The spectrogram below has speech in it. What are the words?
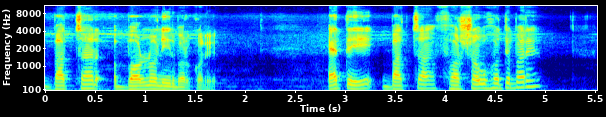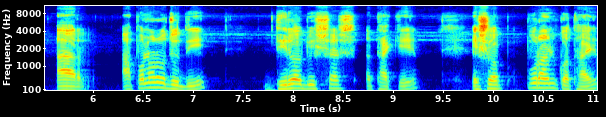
বাচ্চার বর্ণ নির্ভর করে। এতে বাচ্চা ফর্সাও হতে পারে আর আপনারও যদি দৃঢ় বিশ্বাস থাকে এসব পুরাণ কথায়,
